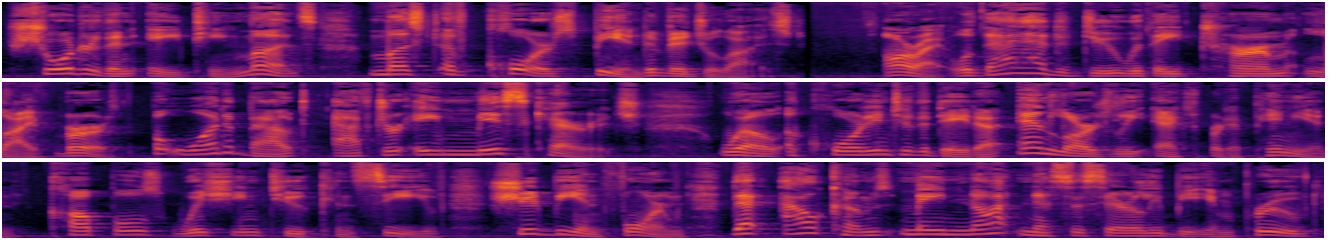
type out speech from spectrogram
shorter than 18 months must of course be individualized. All right, well, that had to do with a term live birth. But what about after a miscarriage? Well, according to the data and largely expert opinion, couples wishing to conceive should be informed that outcomes may not necessarily be improved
